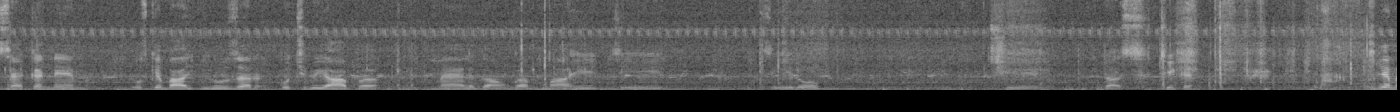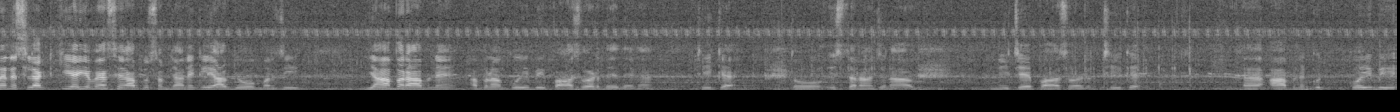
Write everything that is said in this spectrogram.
सेकंड नेम उसके बाद यूज़र कुछ भी आप, मैं लगाऊँगा माही जी ज़ीरो छ दस, ठीक है? ये मैंने सेलेक्ट किया, ये वैसे आपको समझाने के लिए आप जो मर्ज़ी, यहाँ पर आपने अपना कोई भी पासवर्ड दे देना, ठीक है? तो इस तरह जनाब, नीचे पासवर्ड ठीक है? आपने कुछ, कोई भी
